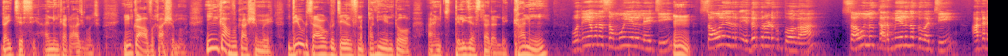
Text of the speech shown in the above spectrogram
దయచేసి ఆయన ఇంకా రాజు కొంచెం ఇంకా అవకాశము ఇంకా అవకాశము దేవుడు సేవకుడు చేయాల్సిన పని ఏంటో ఆయన తెలియజేస్తున్నాడండి కానీ ఉదయమున సమూయేలు లేచి. సౌలు ఎదురు ఎదుర్కొన్నట్టుకు పోగా సౌలు కర్మేలునకు వచ్చి అక్కడ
